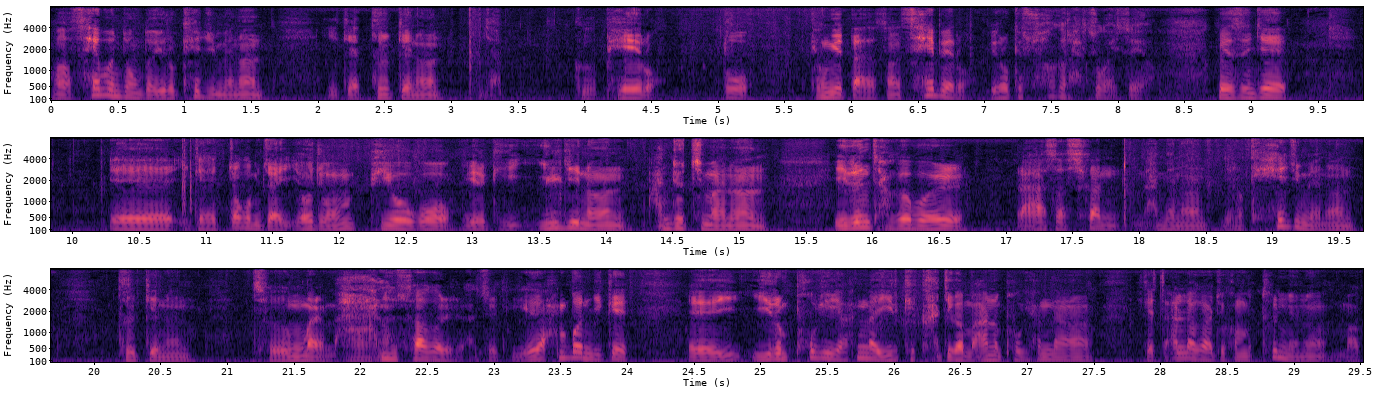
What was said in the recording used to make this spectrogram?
어, 세번 정도 이렇게 해주면은 이게 들깨는 이제 그 배로 또 경우에 따라서는 세 배로 이렇게 수확을 할 수가 있어요. 그래서 이제 예, 이게 조금 이제 요즘 비 오고 이렇게 일기는 안 좋지만은 이런 작업을 나와서 시간 나면은 이렇게 해주면은 들깨는 정말 많은 수확을 할수 있어요. 한번 이렇게 에, 이, 이런 폭이 하나 이렇게 가지가 많은 폭이 하나 이렇게 잘라가지고 한번 틀면은 막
